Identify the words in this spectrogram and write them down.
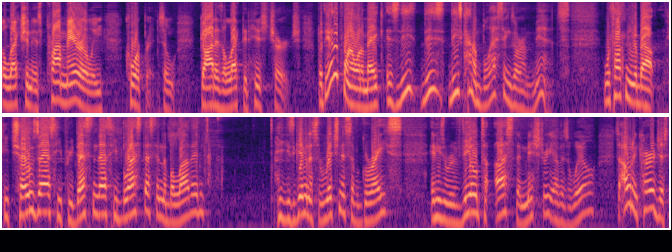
election is primarily corporate. So God has elected his church. But the other point I want to make is these these these kind of blessings are immense. We're talking about He chose us, He predestined us, He blessed us in the beloved. He's given us richness of grace, and He's revealed to us the mystery of His will. So I would encourage us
